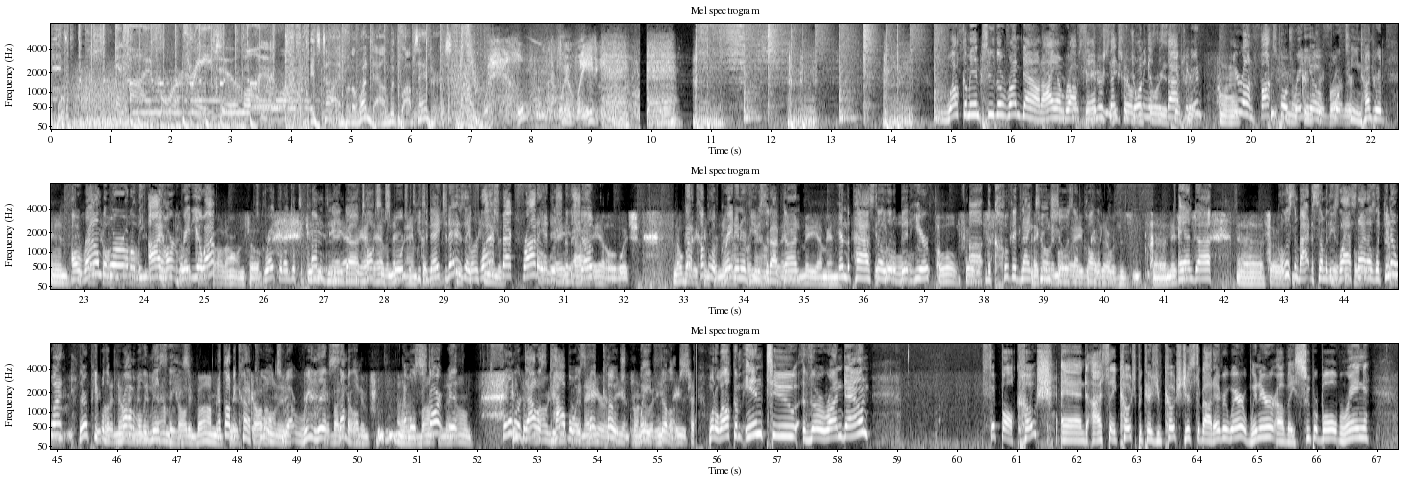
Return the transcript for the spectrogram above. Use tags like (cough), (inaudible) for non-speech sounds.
In five, four, three, two, one. It's time for the rundown with Rob Sanders. Well, we're waiting. Welcome into the rundown. I am Rob Sanders. Thanks for joining us this afternoon. Here on Fox Sports Radio 1400, around the world on the iHeartRadio app. It's great that I get to come and uh, talk some sports with you today. Today is a Flashback Friday edition of the show. Which got a couple of great interviews that I've done in the past a little bit here. Uh, the COVID 19 show, as I'm calling it. And uh, I listened back to some of these last night. I was like, you know what? There are people, that probably miss these. I thought it'd be kind of cool to uh, relive some of them. uh, and we'll start with former Dallas Cowboys head coach Wade Phillips. Want to welcome into the rundown football coach, and I say coach because you've coached just about everywhere. Winner of a Super Bowl ring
